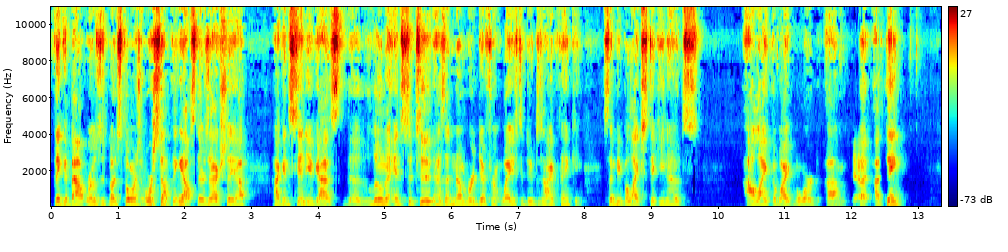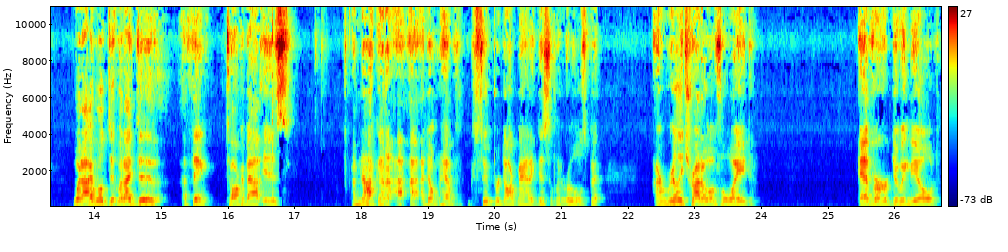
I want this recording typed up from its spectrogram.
think about roses, buds, thorns, or something else. There's actually a I can send you guys. The Luma Institute has a number of different ways to do design thinking. Some people like sticky notes. I like the whiteboard. Um, yeah. But I think what I will do, what I do I think talk about is I'm not gonna I, I don't have super dogmatic discipline rules, but I really try to avoid ever doing the old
